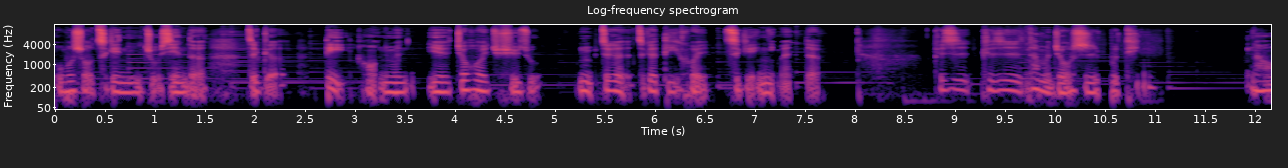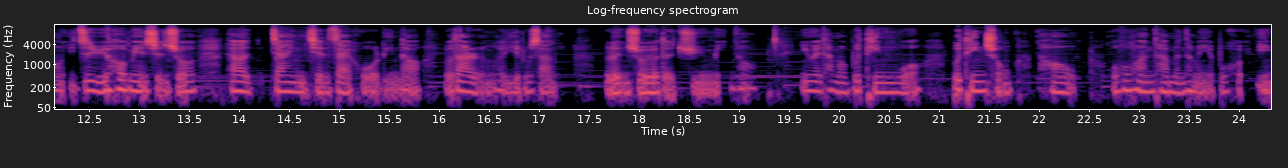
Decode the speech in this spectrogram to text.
我所赐给你们祖先的这个地，好，你们也就会继续住，嗯，这个这个地会赐给你们的。可是，可是他们就是不听，然后以至于后面神说他要将一切的灾祸临到犹大人和耶路撒冷所有的居民哦，因为他们不听我，不听从，然后我呼唤他们，他们也不回应。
